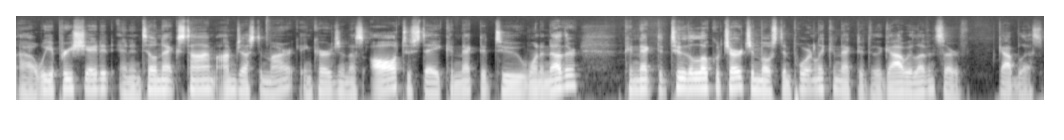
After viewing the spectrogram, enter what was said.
Uh, we appreciate it. And until next time, I'm Justin Myrick, encouraging us all to stay connected to one another, connected to the local church, and most importantly, connected to the God we love and serve. God bless.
